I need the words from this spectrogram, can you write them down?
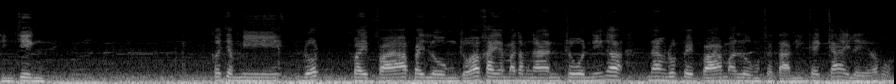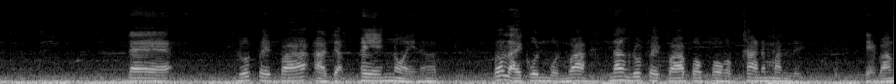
จริงๆ ก็จะมีรถไฟฟ้าไปลงถือว่าใครมาทำงานโซนนี้ก็นั่งรถไฟฟ้ามาลงสถานีใกล้ ๆ เลยครับผม แต่รถไฟฟ้าอาจจะแพงหน่อยนะครับ เพราะหลายคนบ่นว่านั่งรถไฟฟ้าพอๆกับค่าน้ำมันเลย แต่บาง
